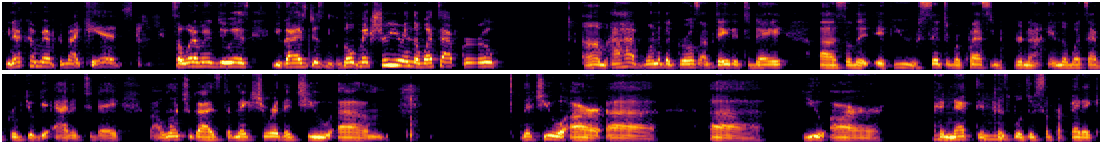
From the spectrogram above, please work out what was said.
you're not coming after my kids. So what I'm gonna do is, you guys just go make sure you're in the WhatsApp group. Um, I'll have one of the girls updated today uh, so that if you sent a request and you're not in the WhatsApp group, you'll get added today. But I want you guys to make sure that you um, that you are uh, uh, you are connected because mm-hmm. we'll do some prophetic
